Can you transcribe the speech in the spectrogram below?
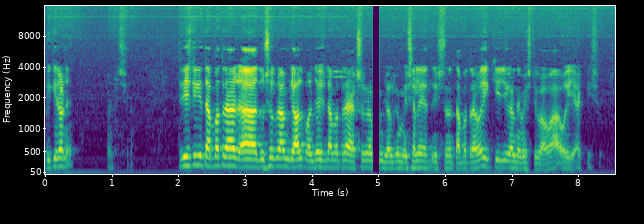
বিকিরণে? আচ্ছা। তিরিশ ডিগ্রি তাপমাত্রা দুশো গ্রাম জল, পঞ্চাশ তাপমাত্রা, একশো গ্রাম জলকে মেশালে মিশ্রণের তাপমাত্রা ওই কি জিগাল নেমেস্টি বাবা ওই একই সূত্র।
